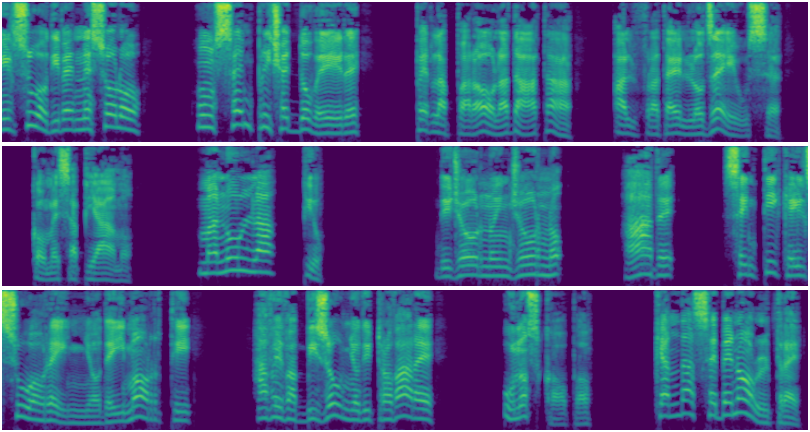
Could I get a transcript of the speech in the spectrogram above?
Il suo divenne solo un semplice dovere per la parola data al fratello Zeus, come sappiamo, ma nulla più. Di giorno in giorno Ade sentì che il suo regno dei morti aveva bisogno di trovare uno scopo che andasse ben oltre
